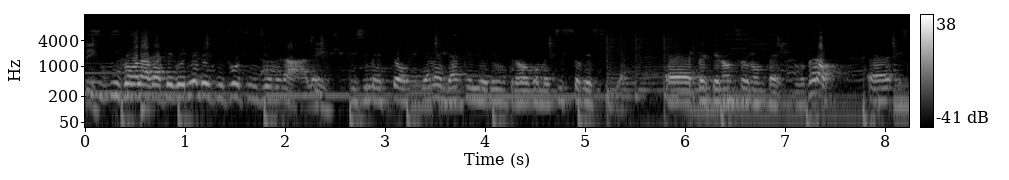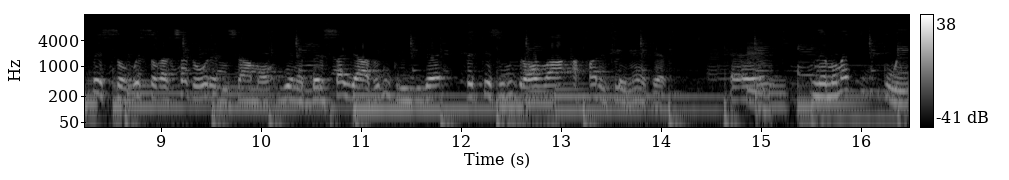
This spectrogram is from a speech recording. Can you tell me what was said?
sì. dico la categoria dei tifosi in generale, sì. mi ci metto ovviamente anche io dentro come giusto che sia, eh, perché non sono un tecnico, però eh, spesso questo calciatore diciamo, viene bersagliato di critiche perché si ritrova a fare il playmaker. Eh, mm. Nel momento in cui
